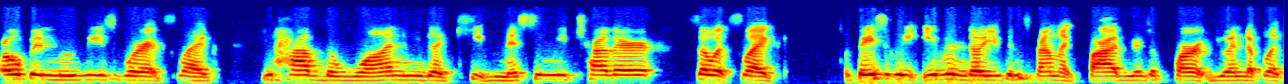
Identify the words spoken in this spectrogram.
trope in movies where it's like you have the one and you like keep missing each other so it's like basically even though you can spend like five years apart you end up like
